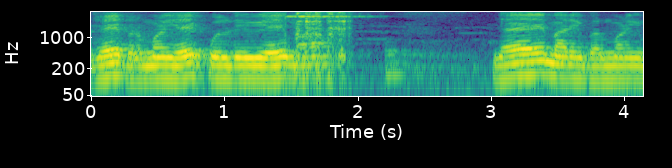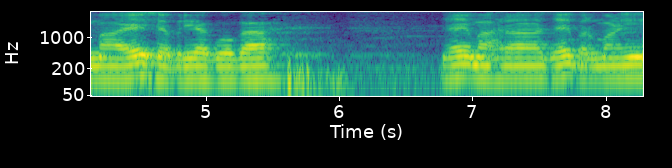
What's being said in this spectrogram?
જય બ્રહ્મણી, હે કુલદેવી હે માં. જય મારી ભરમણીમાં હે શબરિયા ગોગા. જય મહારાજ, જય ભરમણી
